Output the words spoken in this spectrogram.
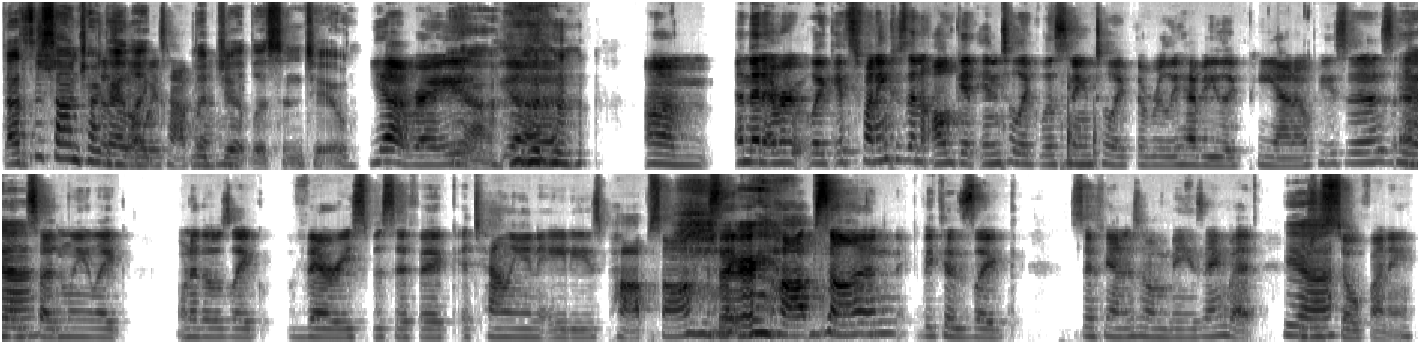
That's the soundtrack I like happen. legit listen to. Yeah, right. Yeah. yeah. Um, and then every like it's funny because then I'll get into like listening to like the really heavy like piano pieces, and Yeah. then suddenly like one of those like very specific Italian '80s pop songs Sure. like pops on because like Sufjan is so amazing, but it's Yeah. just so funny.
